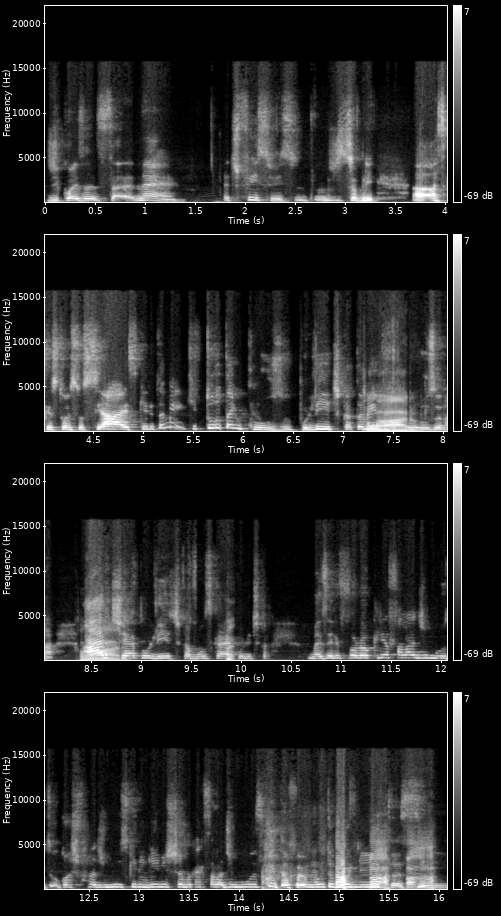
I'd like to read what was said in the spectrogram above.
de coisas, né, é difícil isso sobre as questões sociais, que ele também, que tudo está incluso, política também está claro, incluso, na claro. arte é política, música é política. Mas ele falou, eu queria falar de música, eu gosto de falar de música e ninguém me chama, eu quero falar de música, então foi muito bonito, assim.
